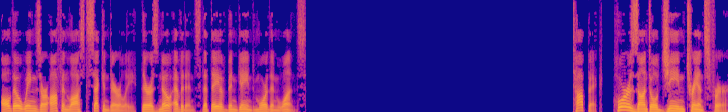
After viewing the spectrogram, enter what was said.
although wings are often lost secondarily, there is no evidence that they have been gained more than once. Topic: Horizontal gene transfer.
